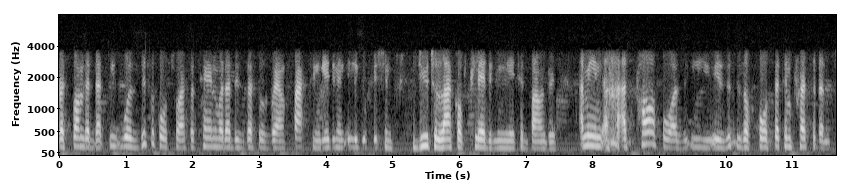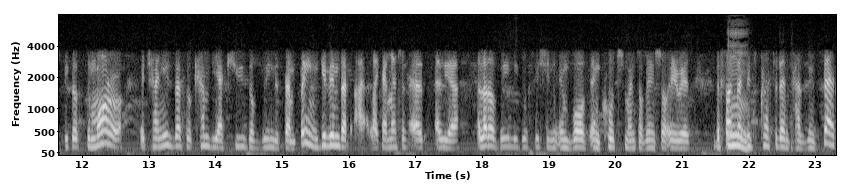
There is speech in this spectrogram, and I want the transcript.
responded that it was difficult to ascertain whether these vessels were in fact engaging in illegal fishing due to lack of clear delineated boundaries. I mean, as powerful as the EU is, this is of course setting precedent because tomorrow a Chinese vessel can be accused of doing the same thing, given that, like I mentioned earlier, a lot of the illegal fishing involves encroachment of inshore areas. The fact mm. that this precedent has been set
